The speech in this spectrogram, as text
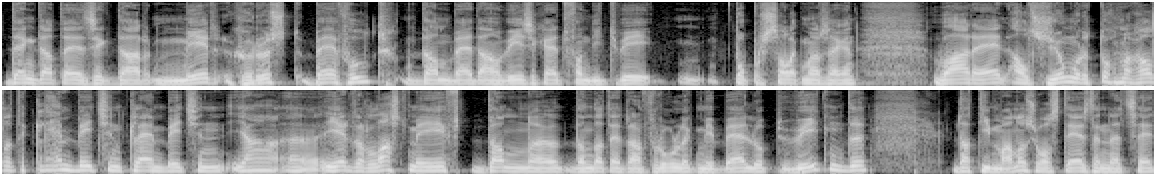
denk dat hij zich daar meer gerust bij voelt dan bij de aanwezigheid van die twee toppers, zal ik maar zeggen. Waar hij als jongere toch nog altijd een klein beetje, een klein beetje ja, eh, eerder last mee heeft dan, eh, dan dat hij daar vrolijk mee bijloopt, wetende dat die mannen, zoals Thijs net zei,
